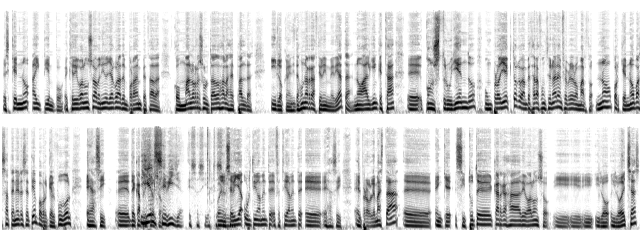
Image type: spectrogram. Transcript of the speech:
Es que no hay tiempo. Es que Diego Alonso ha venido ya con la temporada empezada, con malos resultados a las espaldas. Y lo que necesita es una reacción inmediata, no alguien que está eh, construyendo un proyecto que va a empezar a funcionar en febrero o marzo. No, porque no vas a tener ese tiempo, porque el fútbol es así, eh, de Y caprichoso. el Sevilla es así. este Bueno, el Sevilla últimamente, efectivamente, eh, es así. El problema está en que si tú te cargas a Diego Alonso y, y- y- y lo, y lo echas,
